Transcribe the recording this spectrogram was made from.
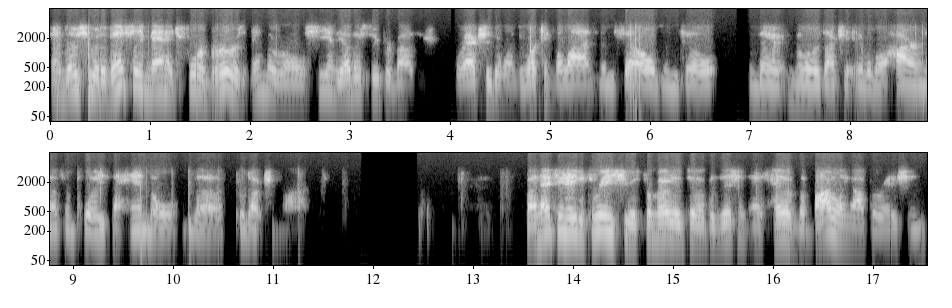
And though she would eventually manage four brewers in the role, she and the other supervisors were actually the ones working the lines themselves until the Miller was actually able to hire enough employees to handle the production line. By 1983, she was promoted to a position as head of the bottling operations,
